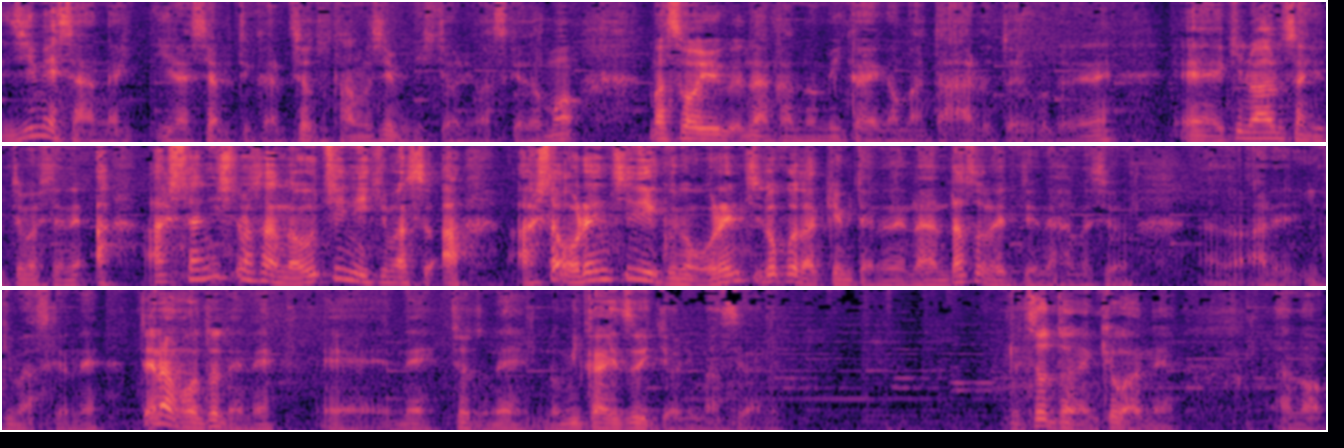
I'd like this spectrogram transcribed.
ジメさんがいらっしゃるというからちょっと楽しみにしておりますけども、まあ、そういうなんか飲み会がまたあるということでね、えー、昨日アルさん言ってましたね、あ、明日西野さんのうちに行きます、あ、明日俺ん家に行くの、俺ん家どこだっけみたいなね、なんだそれっていうね話を、あの、あれ行きますけどね。ってなことでね、えー、ね、ちょっとね、飲み会づいておりますがね、ちょっとね、今日はね、あの、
